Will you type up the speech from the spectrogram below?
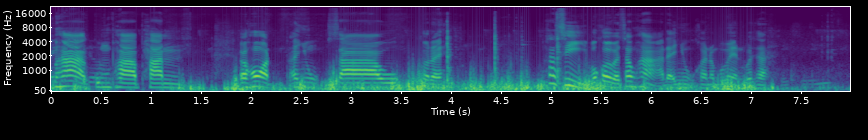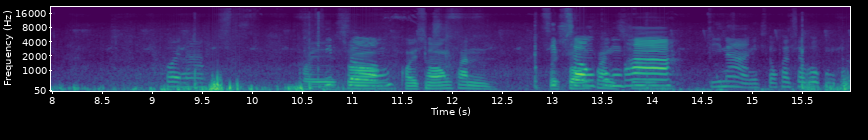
15กุมภาพันธ์ก็ฮอดอายุ20เท่าใดถ้าสี่บ่ค่อยว่า25ได้อายุข่อยนะบ่แม่นบ่ซะข่อยนะคอยสิบสสอองงคอยสองพัน สิบสองกุมภาปีหน้านี่สองพันสิบหกนี่ค่ะ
